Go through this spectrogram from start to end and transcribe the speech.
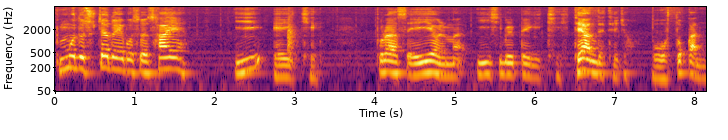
분모도 숫자도 해보세요. 4에 2AK 플러스 A의 얼마? 21 빼기 K. 돼안돼 되죠? 오 똑같네.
